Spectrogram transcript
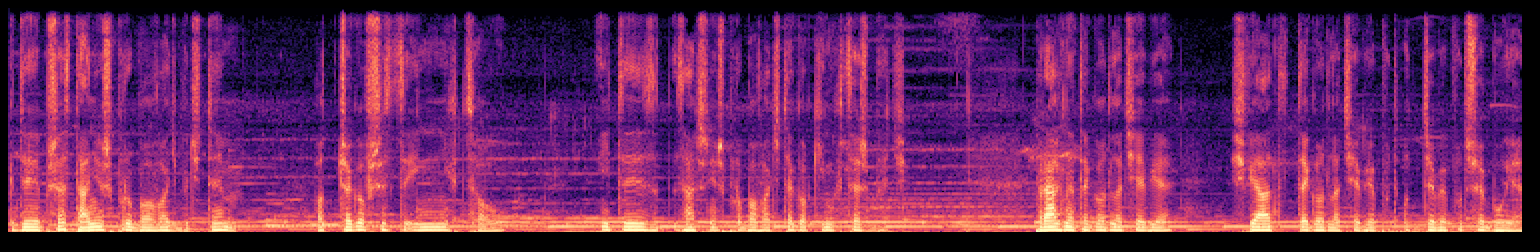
gdy przestaniesz próbować być tym, od czego wszyscy inni chcą, i Ty zaczniesz próbować tego, kim chcesz być. Pragnę tego dla Ciebie, świat tego dla Ciebie, od Ciebie potrzebuje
